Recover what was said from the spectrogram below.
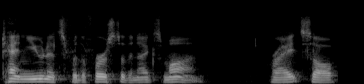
10 units for the first of the next month right so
